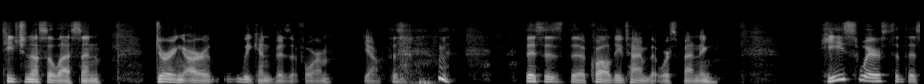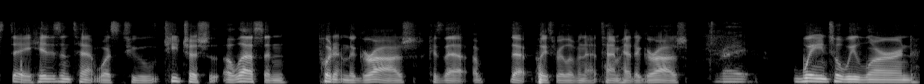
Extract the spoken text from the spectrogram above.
Teaching us a lesson during our weekend visit for him. You know this, this is the quality time that we're spending he swears to this day his intent was to teach us a lesson put it in the garage because that uh, that place we are living at time had a garage. Right. Wait until we learned,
